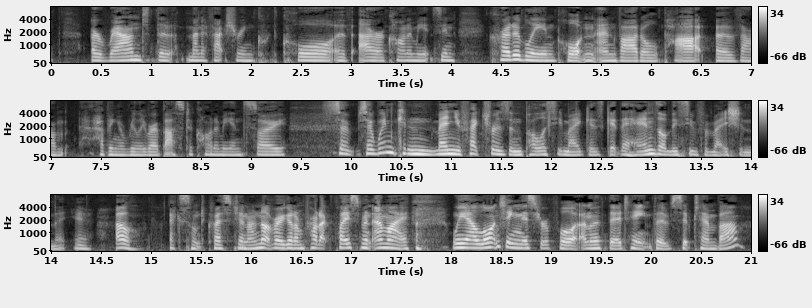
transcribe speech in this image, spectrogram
around the manufacturing core of our economy. It's an incredibly important and vital part of um, having a really robust economy. And so, so, so when can manufacturers and policymakers get their hands on this information? That yeah. Oh, excellent question. I'm not very good on product placement, am I? we are launching this report on the 13th of September.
